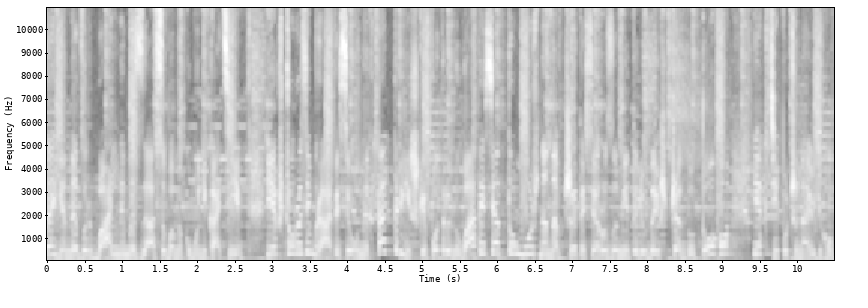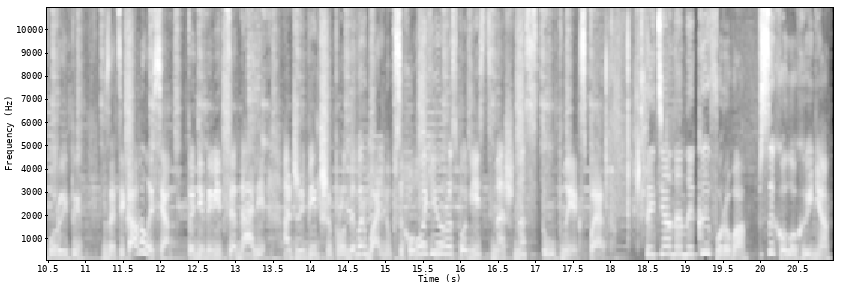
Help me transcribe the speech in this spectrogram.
це є невербальними засобами комунікації. І якщо розібратися у них та трішки потренуватися, то можна навчитися розуміти людей ще до того, як ті починають говорити. Зацікавилися? Тоді дивіться далі, адже більше про невербальну психологію розповість наш наступний експерт. Тетяна Никифорова, психологиня,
